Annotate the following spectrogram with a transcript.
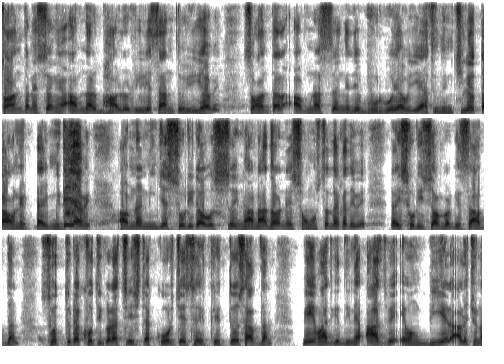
সন্তানের সঙ্গে আপনার ভালো রিলেশান তৈরি হবে। সন্তান আপনার সঙ্গে যে ভুল বোঝাবুঝি এতদিন ছিল তা অনেকটাই মিটে যাবে। আপনার নিজের শরীর অবশ্যই নানা ধরনের সমস্যা দেখা দেবে, তাই শরীর সম্পর্কে সাবধান। শত্রুরা ক্ষতি করার চেষ্টা করছে, সেক্ষেত্রেও সাবধান। প্রেম আজকের দিনে আসবে এবং বিয়ের আলোচনা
